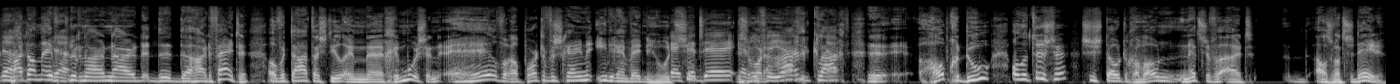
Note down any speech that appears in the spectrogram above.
Maar dan even Ja. terug naar, naar de, de, de harde feiten. Over Tata Steel en eh Grimoers. En heel veel rapporten verschenen. Iedereen weet nu hoe het zit. Ze worden aangeklaagd. Eh, hoop gedoe. Ondertussen, ze stoten gewoon net zoveel uit als wat ze deden.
